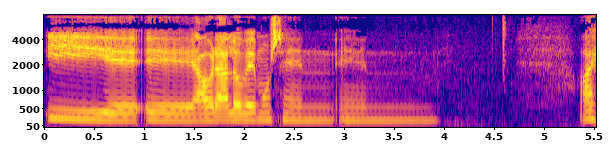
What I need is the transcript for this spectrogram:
y eh, eh, ahora lo vemos en, en- Ay,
